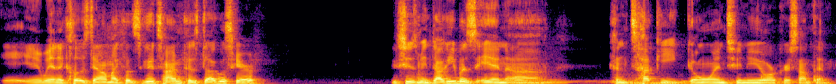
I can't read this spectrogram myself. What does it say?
It- we had to close down. I'm like, it's a good time because Doug was here. Excuse me, Dougie was in uh, Kentucky going to New York or something.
